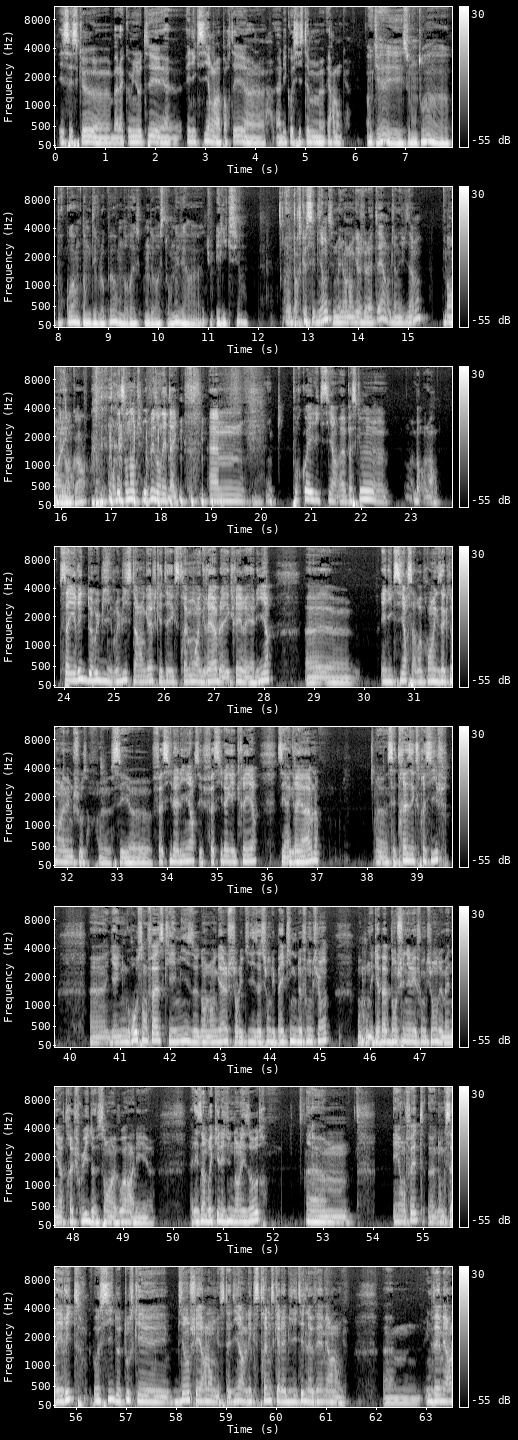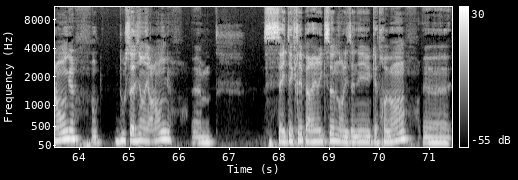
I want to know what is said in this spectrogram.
et c'est ce que euh, bah, la communauté Elixir a apporté à, l'écosystème Erlang. Ok, et selon toi, pourquoi en tant que développeur on devrait, on devrait se tourner vers du Elixir? Parce que c'est bien, c'est le meilleur langage de la Terre, bien évidemment. Bon, allez, encore. En, descendant un petit peu plus en détail. pourquoi Elixir? Parce que, bon, alors, ça hérite de Ruby. Ruby, c'est un langage qui était extrêmement agréable à écrire et à lire. Euh, Elixir, ça reprend exactement la même chose. Euh, c'est euh, facile à lire, c'est facile à écrire, c'est agréable, c'est très expressif. Il y a une grosse emphase qui est mise dans le langage sur l'utilisation du piping de fonctions. Donc on est capable d'enchaîner les fonctions de manière très fluide sans avoir à les, les imbriquer les unes dans les autres. Euh, et en fait, euh, donc ça hérite aussi de tout ce qui est bien chez Erlang, c'est-à-dire l'extrême scalabilité de la VM Erlang. Euh, une VM Erlang, donc d'où ça vient Erlang euh, Ça a été créé par Ericsson dans les années 80 euh,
